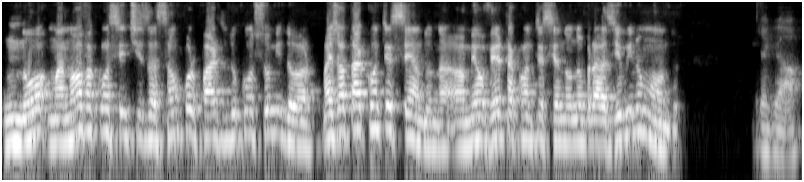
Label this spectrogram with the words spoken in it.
uma nova conscientização por parte do consumidor. Mas já está acontecendo, ao meu ver, está acontecendo no Brasil e no mundo. Legal.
